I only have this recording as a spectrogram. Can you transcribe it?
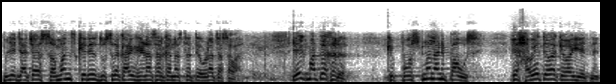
म्हणजे ज्याच्यावर समन्स खेरीज दुसरं काही घेण्यासारखं नसतं तेवढाच असावा. एक मात्र खरं की पोस्टमन आणि पाऊस हे हवे तेव्हा केव्हा येत नाहीत.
